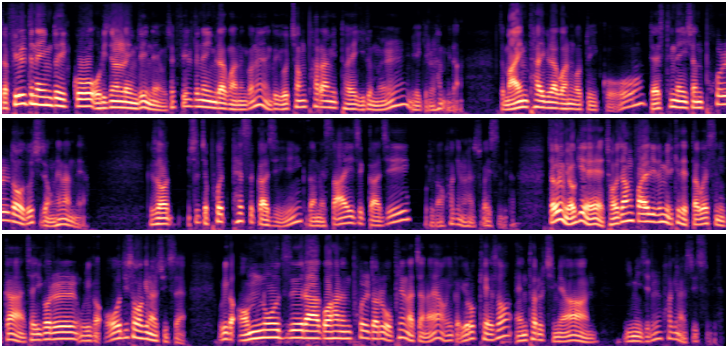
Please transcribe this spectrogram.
자, 필드 네임도 있고 오리지널 네임도 있네요. 그죠? 필드 네임이라고 하는 거는 그 요청 파라미터의 이름을 얘기를 합니다. 자, 마임 타입이라고 하는 것도 있고 데스티네이션 폴더도 지정을 해놨네요. 그래서 실제 포, 패스까지 그 다음에 사이즈까지 우리가 확인을 할 수가 있습니다. 자, 그럼 여기에 저장 파일 이름이 이렇게 됐다고 했으니까 자, 이거를 우리가 어디서 확인할 수 있어요? 우리가 업로드라고 하는 폴더를 오픈해 놨잖아요. 그러니까 이렇게 해서 엔터를 치면 이미지를 확인할 수 있습니다.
